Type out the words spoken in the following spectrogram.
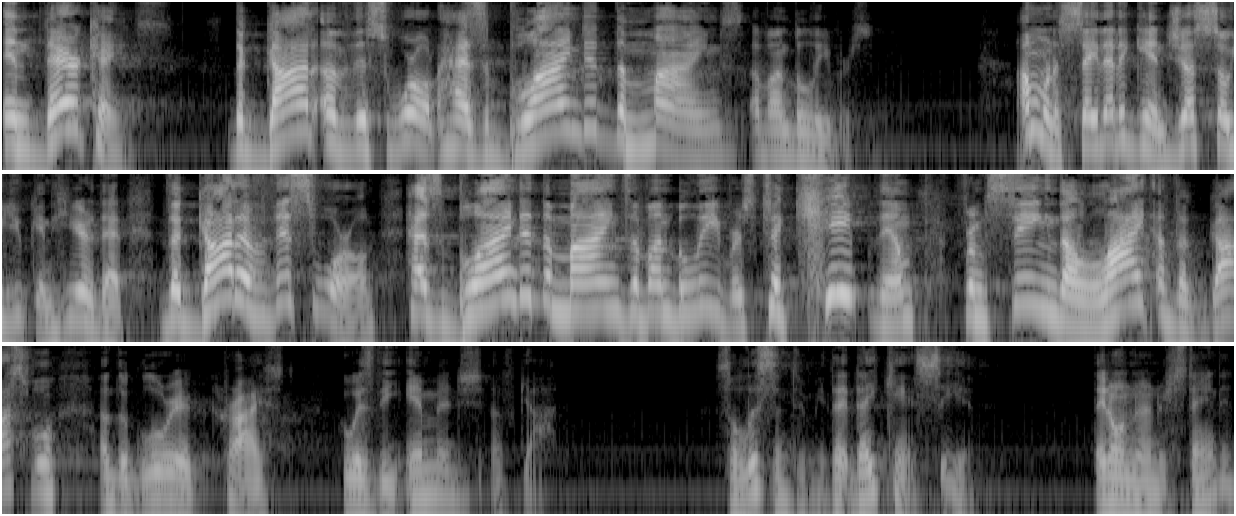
In their case, the God of this world has blinded the minds of unbelievers. I'm going to say that again just so you can hear that. The God of this world has blinded the minds of unbelievers to keep them from seeing the light of the gospel of the glory of Christ, who is the image of God. So listen to me. They, they can't see it, they don't understand it.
